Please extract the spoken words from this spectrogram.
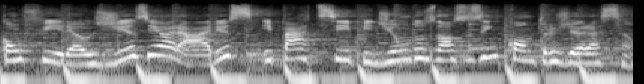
Confira os dias e horários e participe de um dos nossos encontros de oração.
